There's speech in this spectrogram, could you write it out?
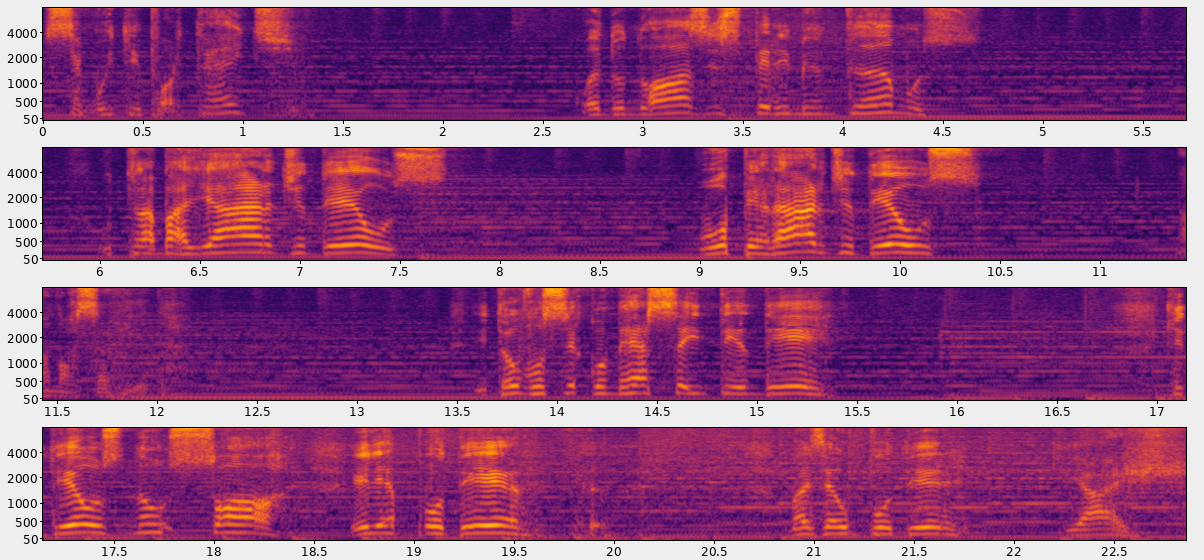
Isso é muito importante. Quando nós experimentamos o trabalhar de Deus o operar de Deus na nossa vida. Então você começa a entender que Deus não só ele é poder, mas é um poder que age.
